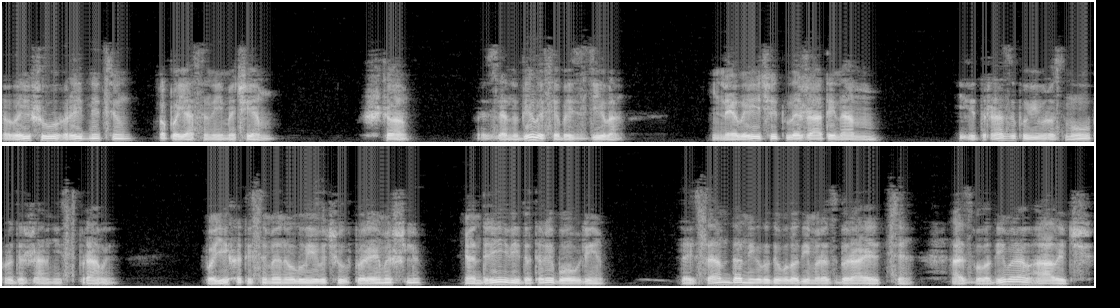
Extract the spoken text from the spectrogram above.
Вийшов у гридницю, опоясаний мечем. Що? Занудилися без діла? Не личить лежати нам і відразу повів розмову про державні справи. Поїхати Семену Луєвичу в Перемишлю, Андрієві до Теребовлі. Та й сам Данило до Володимира збирається, а з Володимира в Галич.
